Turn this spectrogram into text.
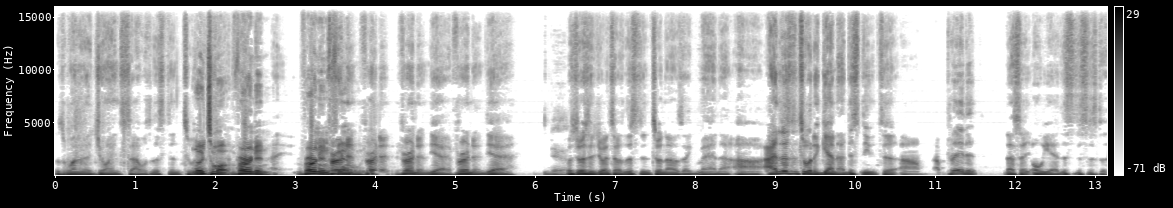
was one of the joints I was listening to. No, you're talking about Vernon, Vernon, Vernon, family. Vernon, Vernon, yeah, Vernon, yeah. Yeah. was just the joints I was listening to, and I was like, man, uh, I listened to it again. I just needed to. Um, I played it. And I said, oh yeah, this this is the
